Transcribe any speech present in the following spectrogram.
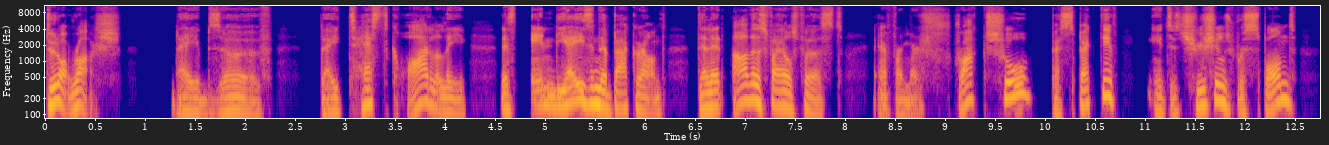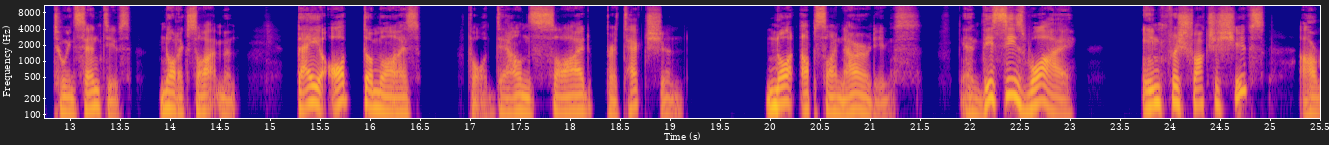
do not rush, they observe, they test quietly. There's NDAs in the background. They let others fail first. And from a structural perspective, institutions respond to incentives, not excitement. They optimize for downside protection, not upside narratives. And this is why infrastructure shifts are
